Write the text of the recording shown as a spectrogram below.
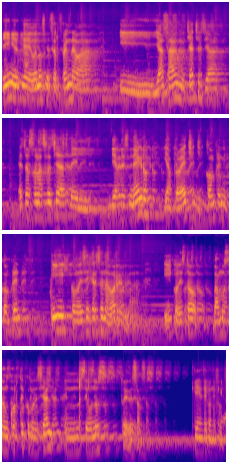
sí, es que uno se sorprende, va, y ya saben muchachos, ya estas son las fechas del Viernes Negro. Y aprovechen y compren y compren y como dice Gerson ahorren, y con esto vamos a un corte comercial, en unos segundos regresamos. Quédense con nosotros.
